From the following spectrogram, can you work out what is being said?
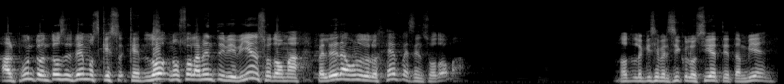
al punto entonces vemos que, que Lot no solamente vivía en Sodoma, pero era uno de los jefes en Sodoma. Note lo que dice versículo 7 también.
